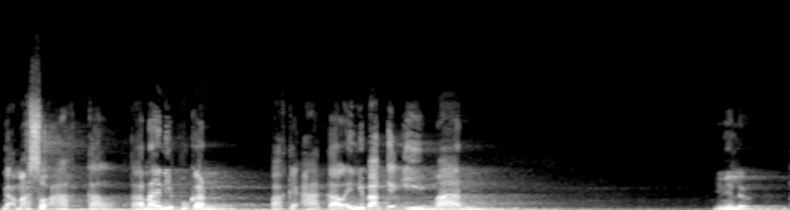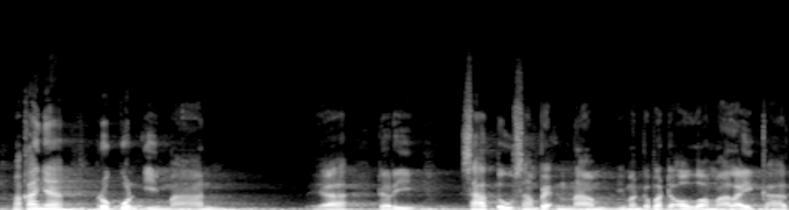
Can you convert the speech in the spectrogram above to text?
nggak masuk akal. Karena ini bukan pakai akal, ini pakai iman. Ini loh. Makanya rukun iman ya dari 1 sampai 6 iman kepada Allah, malaikat,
